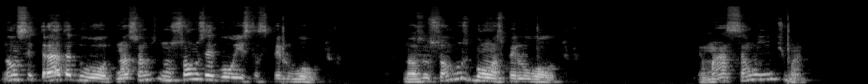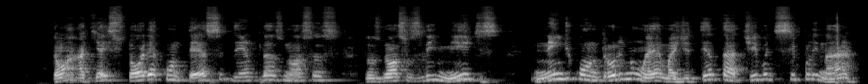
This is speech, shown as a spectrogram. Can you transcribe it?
não se trata do outro. Nós somos, não somos egoístas pelo outro. Nós não somos bons pelo outro. É uma ação íntima. Então, aqui a história acontece dentro das nossas, dos nossos limites, nem de controle não é, mas de tentativa disciplinar.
